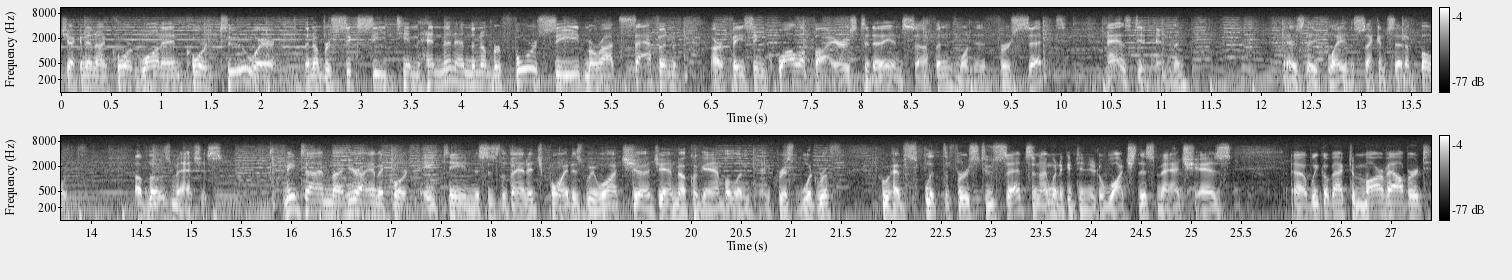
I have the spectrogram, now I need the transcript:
Checking in on court one and court two, where the number six seed Tim Henman and the number four seed Marat Safin are facing qualifiers today. And Safin won the first set, as did Henman, as they play the second set of both of those matches. Meantime, uh, here I am at court 18. This is the vantage point as we watch uh, Jan Gambill and, and Chris Woodruff, who have split the first two sets. And I'm going to continue to watch this match as uh, we go back to Marv Albert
